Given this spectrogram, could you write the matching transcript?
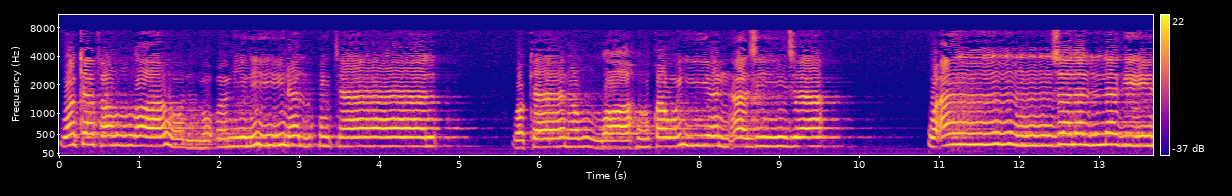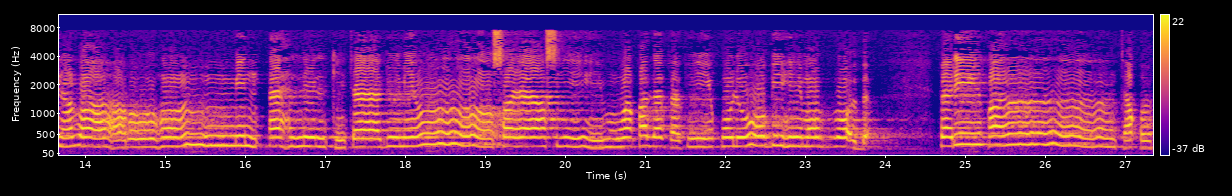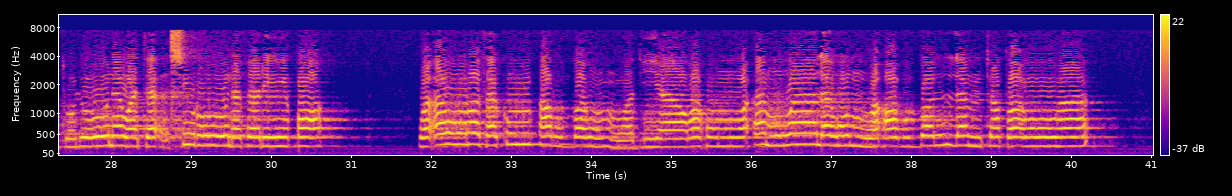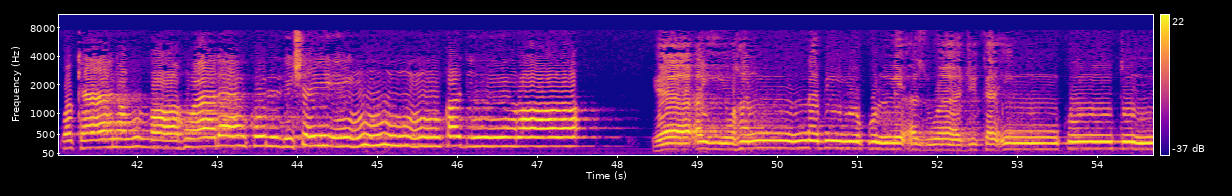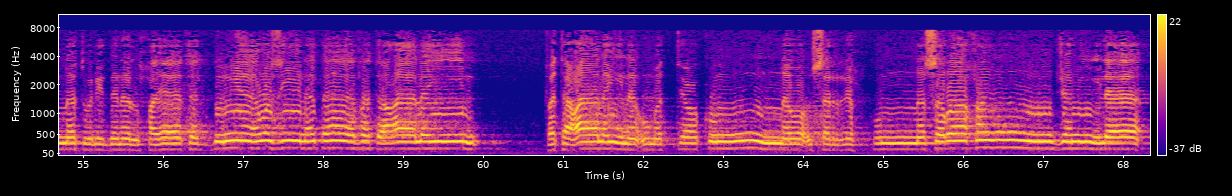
وكفى الله المؤمنين القتال وكان الله قويا عزيزا وأنزل الذين ظاهروهم من أهل الكتاب من صياصيهم وقذف في قلوبهم الرعب فريقا تقتلون وتأسرون فريقا وأورثكم أرضهم وديارهم وأموالهم وأرضا لم تطعوها وكان الله على كل شيء قديرا يا أيها النبي قل لأزواجك إن كنتن تردن الحياة الدنيا وزينتها فتعالين فتعالين أمتعكن وأسرحكن سراحا جميلا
